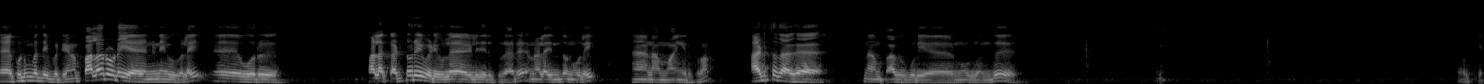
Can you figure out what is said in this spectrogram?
குடும்பத்தை பற்றியான பலருடைய நினைவுகளை ஒரு பல கட்டுரை வடிவில் எழுதியிருக்கிறாரு. அதனால் இந்த நூலை நாம் வாங்கியிருக்கிறோம். அடுத்ததாக நாம் பார்க்கக்கூடிய நூல் வந்து ஓகே.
